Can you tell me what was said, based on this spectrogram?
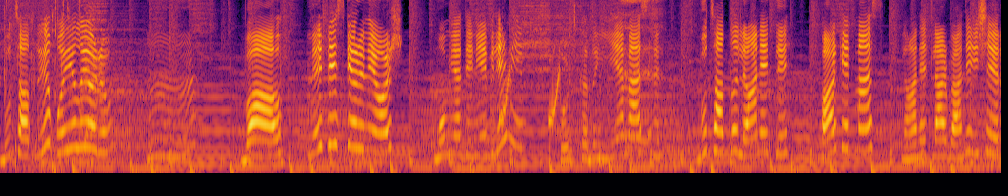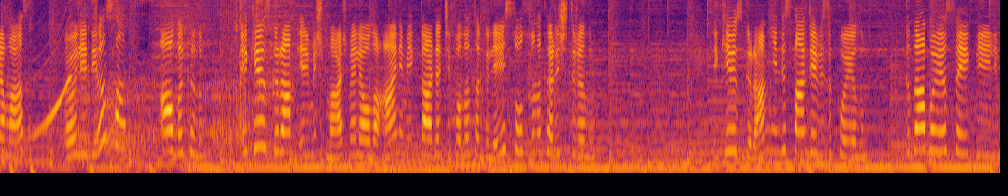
Bu tatlıya bayılıyorum. Hmm. Wow, nefis görünüyor. Mumya deneyebilir miyim? Kurt kadın yiyemezsin. Bu tatlı lanetli. Fark etmez. Lanetler bende işe yaramaz. Öyle diyorsan al bakalım. 200 gram erimiş marshmallow'la aynı miktarda çikolata glaze sosunu karıştıralım. 200 gram hindistan cevizi koyalım. Gıda boyası ekleyelim.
